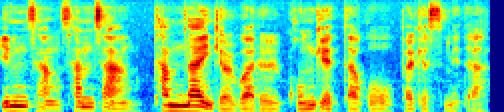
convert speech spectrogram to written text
임상 3상 탑9 결과를 공개했다고 밝혔습니다.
